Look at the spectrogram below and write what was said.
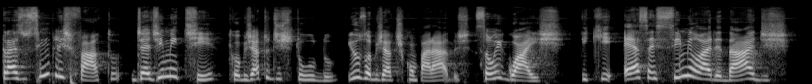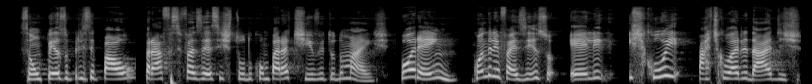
traz o simples fato de admitir que o objeto de estudo e os objetos comparados são iguais e que essas similaridades são o peso principal para se fazer esse estudo comparativo e tudo mais. Porém, quando ele faz isso, ele exclui particularidades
